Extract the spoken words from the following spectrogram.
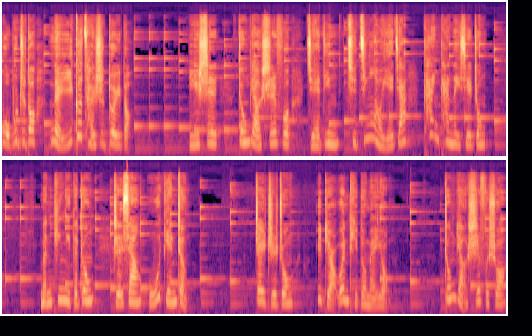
我不知道哪一个才是对的。于是钟表师傅决定去金老爷家看看那些钟。门厅里的钟指向五点整，这只钟一点问题都没有。钟表师傅说：“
